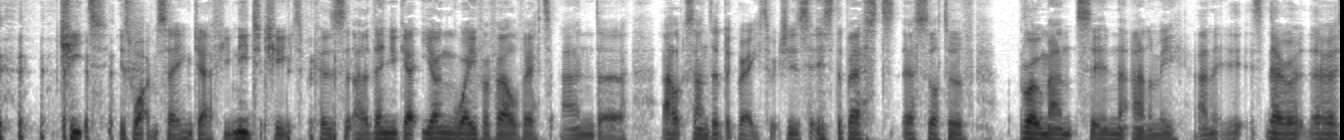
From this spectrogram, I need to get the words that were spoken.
cheat is what I'm saying, Jeff. You need to cheat because uh, then you get young Waver Velvet and uh, Alexander the Great, which is is the best uh, sort of romance in anime, and it's they're they're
